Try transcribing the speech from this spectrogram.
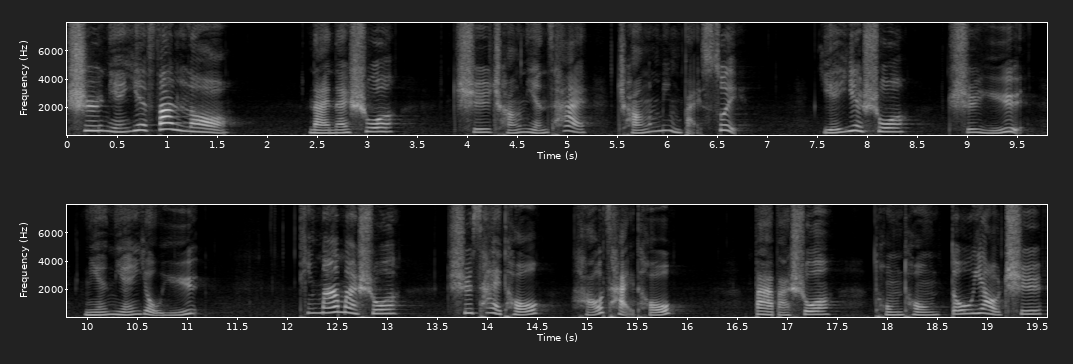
吃年夜饭喽。”奶奶说。吃常年菜，长命百岁。爷爷说：“吃鱼，年年有余。”听妈妈说：“吃菜头，好彩头。”爸爸说：“通通都要吃，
